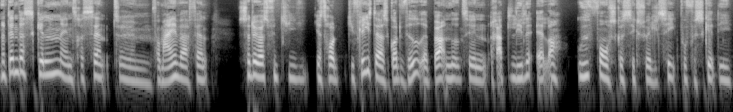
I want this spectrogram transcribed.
Når den der skillen er interessant, øh, for mig i hvert fald, så er det også fordi, jeg tror, de fleste af os godt ved, at børn ned til en ret lille alder udforsker seksualitet på forskellige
